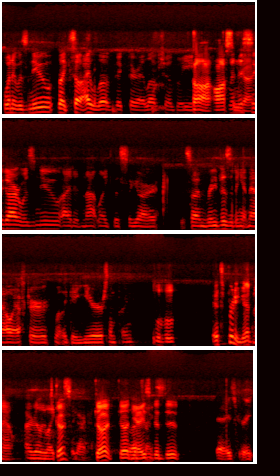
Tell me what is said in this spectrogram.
When it was new, like so, I love Victor. I love Shogui. Oh, awesome when this guy. cigar was new, I did not like this cigar. So I'm revisiting it now after what, like a year or something. hmm It's pretty good now. I really like Good. this cigar. Now. Good. Good. Well, yeah, he's that's a good dude. Yeah, he's great.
